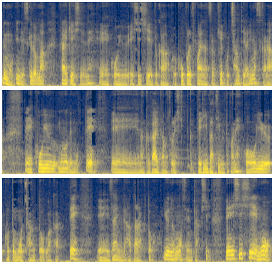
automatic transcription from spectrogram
でもいいんですけど、まあ、会計士でね、えー、こういう ACCA とかコーポレートファイナンスが結構ちゃんとやりますから、えー、こういうものでもって、えー、なんか外貨の取引デリバティブとかねこういうこともちゃんと分かって、えー、財務で働くというのも選択肢。で ACCA も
